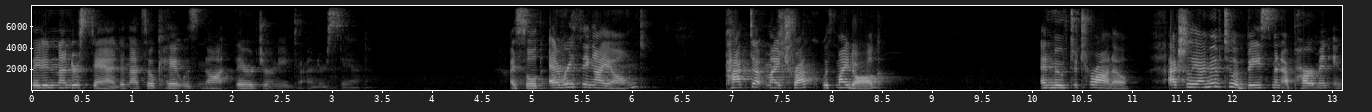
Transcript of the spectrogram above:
They didn't understand, and that's okay. It was not their journey to understand. I sold everything I owned, packed up my truck with my dog, and moved to Toronto. Actually, I moved to a basement apartment in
